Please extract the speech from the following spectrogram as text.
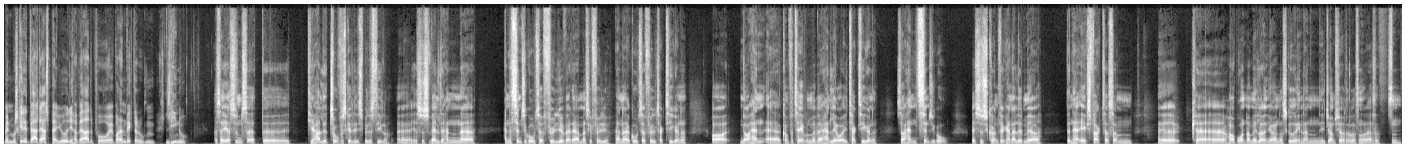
men måske lidt hver deres periode, de har været det på. Uh, hvordan vægter du dem lige nu? Altså, jeg synes, at øh, de har lidt to forskellige spillestiler. Uh, jeg synes, Valde, han er... Han er sindssygt god til at følge, hvad det er, man skal følge. Han er god til at følge taktikkerne, og når han er komfortabel med, hvad han laver i taktikkerne, så er han sindssygt god. Jeg synes, Konfig, han er lidt mere den her X-faktor, som øh, kan hoppe rundt om et eller andet hjørne og skyde en eller anden i jumpshot eller sådan noget. Altså sådan,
